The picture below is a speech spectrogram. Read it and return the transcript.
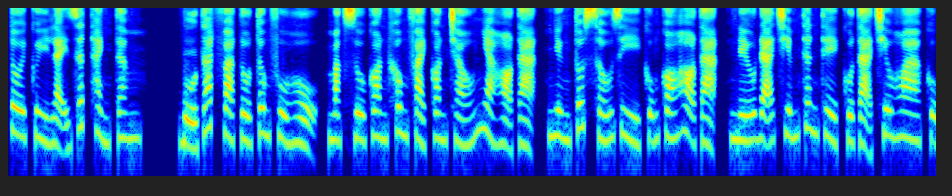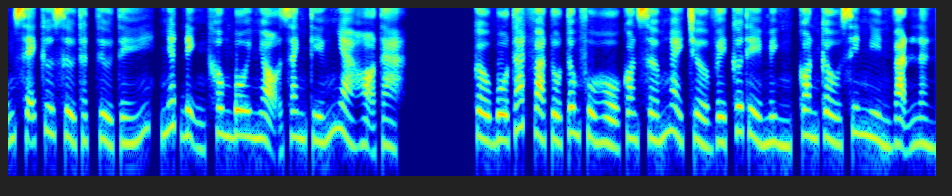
Tôi quỳ lại rất thành tâm. Bồ Tát và Tổ Tông phù hộ, mặc dù con không phải con cháu nhà họ tạ, nhưng tốt xấu gì cũng có họ tạ, nếu đã chiếm thân thể của tạ chiêu hoa cũng sẽ cư xử thật tử tế, nhất định không bôi nhọ danh tiếng nhà họ tạ. Cầu Bồ Tát và Tổ Tông phù hộ con sớm ngày trở về cơ thể mình, con cầu xin nghìn vạn lần.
